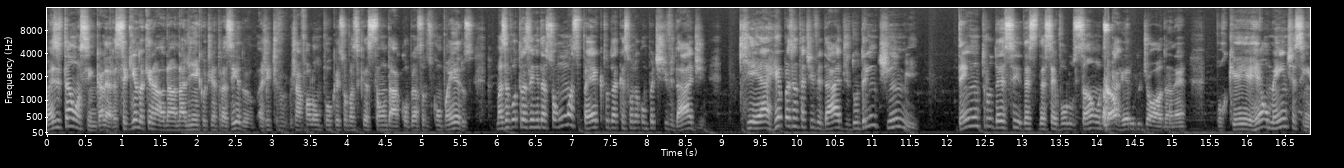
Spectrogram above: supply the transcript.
Mas então, assim, galera, seguindo aqui na, na, na, linha que eu tinha trazido, a gente já falou um pouco sobre essa questão da cobrança dos companheiros, mas eu vou trazer ainda só um aspecto da questão da competitividade, que é a representatividade do Dream Team dentro desse, desse dessa evolução da carreira do Jordan, né? Porque realmente, assim,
